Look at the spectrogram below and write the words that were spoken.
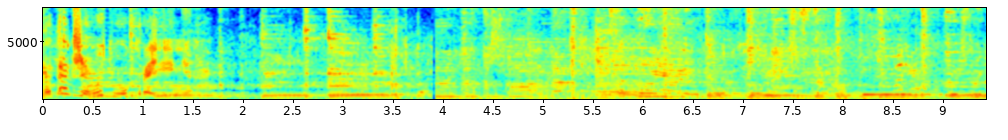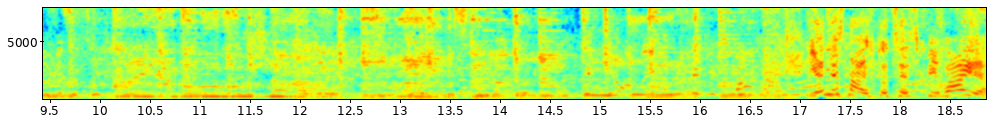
А так живуть в Україні. Хто це співає,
